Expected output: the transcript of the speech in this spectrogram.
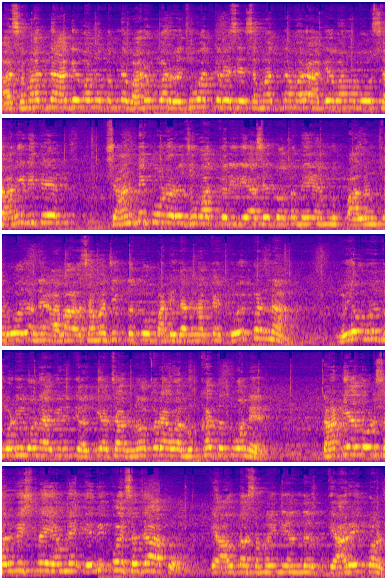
આ સમાજના આગેવાનો તમને વારંવાર રજૂઆત કરે છે. સમાજના મારા આગેવાનો બહુ સારી રીતે શાંતિપૂર્ણ રજૂઆત કરી રહ્યા છે તો તમે એમનું પાલન કરવો અને આવા અસામાજિક તત્વો પાટીદારના કે કોઈ પણ ના વયોવૃદ્ધ વડીલોને આવી રીતે અત્યાચાર ન કરે આવા લુખ્ખા તત્વોને. તાંટિયાતોડ સર્વિસ નહીં એમને એવી કોઈ સજા આપો કે આવતા સમયની અંદર ક્યારેય પણ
